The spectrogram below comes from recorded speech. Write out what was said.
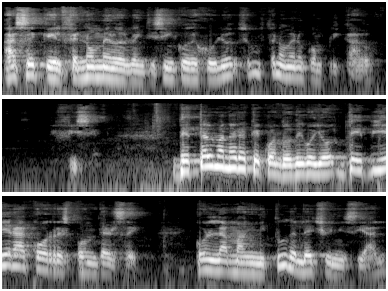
hace que el fenómeno del 25 de julio sea un fenómeno complicado, difícil. De tal manera que cuando digo yo debiera corresponderse con la magnitud del hecho inicial,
